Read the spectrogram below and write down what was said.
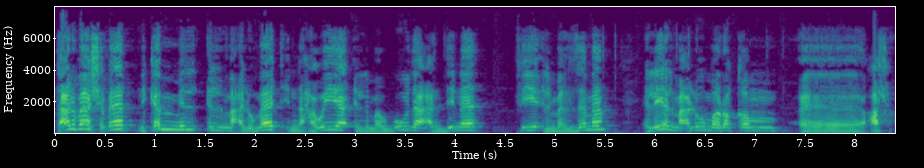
تعالوا بقى يا شباب نكمل المعلومات النحوية اللي موجودة عندنا في الملزمة اللي هي المعلومة رقم آه عشرة.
